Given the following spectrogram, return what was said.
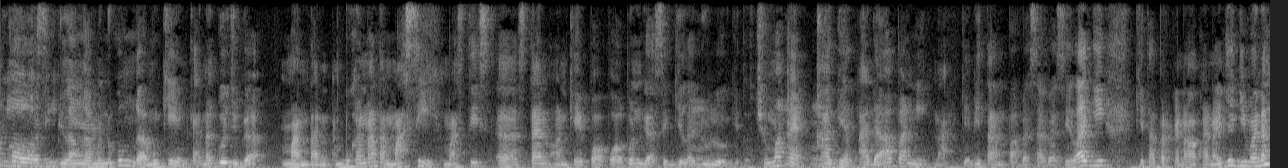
nih kalau isinya. dibilang nggak mendukung nggak mungkin karena gue juga mantan bukan mantan masih masih eh, stand on K-pop walaupun nggak segila Hmm. dulu gitu. Cuma kayak Hmm, hmm. kaget ada apa nih. Nah, jadi tanpa basa-basi lagi kita perkenalkan aja gimana?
